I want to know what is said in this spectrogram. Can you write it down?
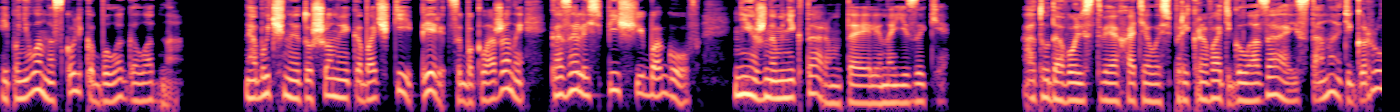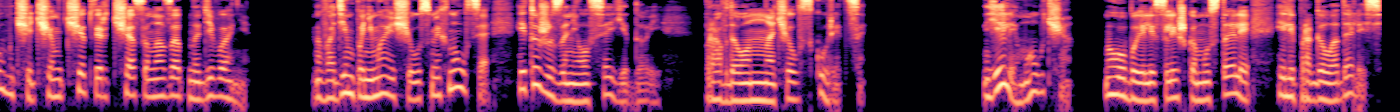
и поняла, насколько была голодна. Обычные тушеные кабачки, перец и баклажаны казались пищей богов, нежным нектаром таяли на языке. От удовольствия хотелось прикрывать глаза и стонать громче, чем четверть часа назад на диване. Вадим, понимающе усмехнулся и тоже занялся едой. Правда, он начал с курицы. Ели молча. Оба или слишком устали, или проголодались,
